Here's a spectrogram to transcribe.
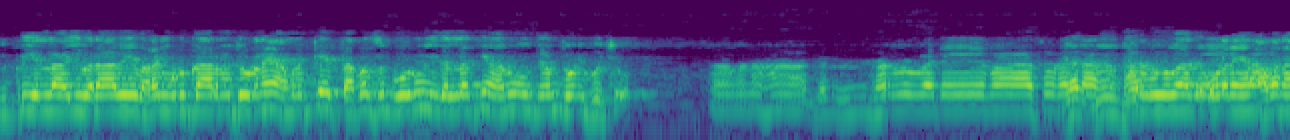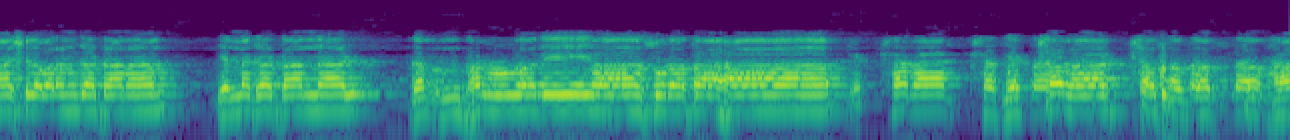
இப்படி எல்லாம் இவராவே வரம் கொடுக்க ஆரம்பிச்ச உடனே அவனுக்கே தபசு போரும் இதெல்லாத்தையும் அனுபவிக்கணும் தோணி போச்சு உடனே அவனாசில வரம் கேட்டானாம் என்ன கேட்டான் நாள் கந்தர்வதேவாசுரதா यक्षराक्षसत யக்ஷராட்சசதத்ததா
